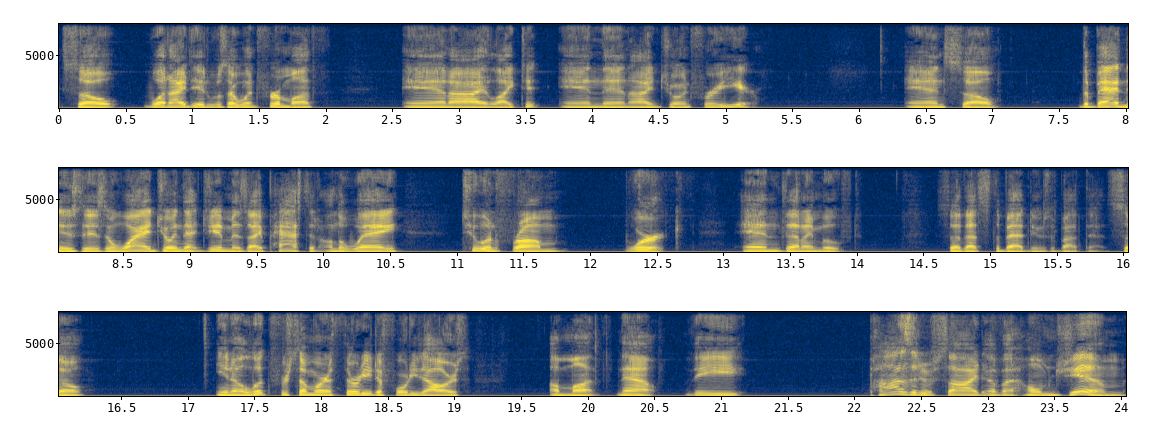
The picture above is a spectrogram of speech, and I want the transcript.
So what I did was I went for a month and I liked it and then I joined for a year. And so the bad news is and why I joined that gym is I passed it on the way to and from work and then I moved. So that's the bad news about that. So you know, look for somewhere 30 to 40 dollars a month. Now, the positive side of a home gym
